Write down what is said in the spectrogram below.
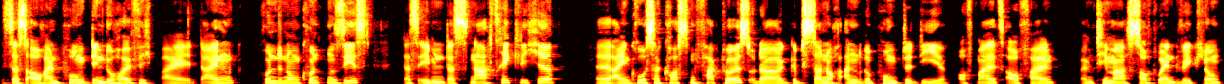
Ist das auch ein Punkt, den du häufig bei deinen Kundinnen und Kunden siehst, dass eben das Nachträgliche äh, ein großer Kostenfaktor ist? Oder gibt es da noch andere Punkte, die oftmals auffallen beim Thema Softwareentwicklung?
